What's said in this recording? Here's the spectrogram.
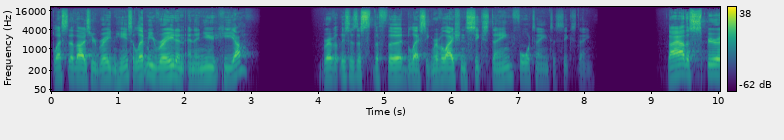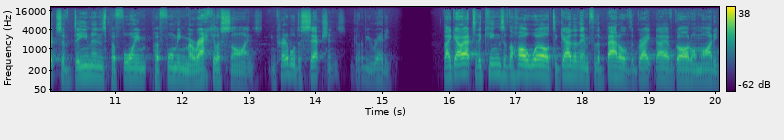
Blessed are those who read and hear. So let me read and, and then you hear. This is the third blessing, Revelation 16, 14 to 16. They are the spirits of demons performing, performing miraculous signs, incredible deceptions. You've got to be ready. They go out to the kings of the whole world to gather them for the battle of the great day of God Almighty.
